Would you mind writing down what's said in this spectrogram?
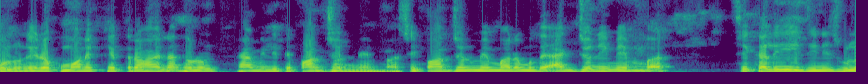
বলুন, এরকম অনেক ক্ষেত্রে হয় না, ধরুন ফ্যামিলিতে পাঁচজন মেম্বার সেই পাঁচজন মেম্বারের মধ্যে একজনই মেম্বার সে খালি এই জিনিসগুলো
